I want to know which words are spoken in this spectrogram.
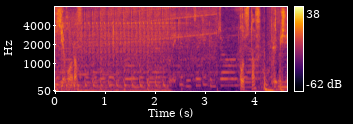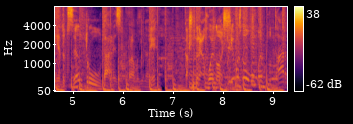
Єгоров. Кустов. Зміщення до центру. Удари з правої ноги. Кашин реагує на ще можливо момент. Удар.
